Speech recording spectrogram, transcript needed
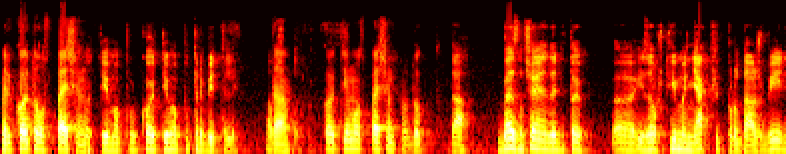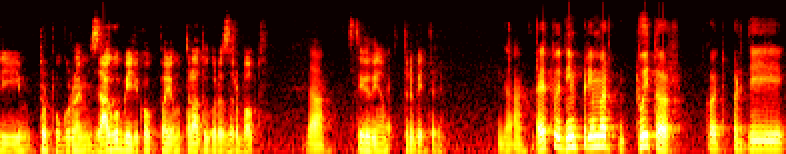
Нали, който е успешен. Който има, който има потребители. Абсолютно. Да, който има успешен продукт. Да. Без значение дали той изобщо има някакви продажби или им трупа големи загуби или колко пари му трябва да го разработва. Да. Стига да има потребители. Да. Ето един пример, Twitter, който преди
